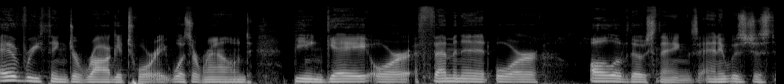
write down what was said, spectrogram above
everything derogatory was around being gay or effeminate or all of those things. And it was just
